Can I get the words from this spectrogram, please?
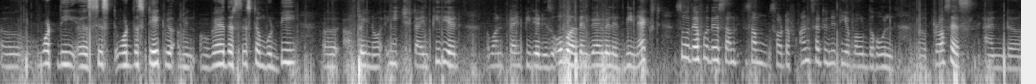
uh, what the uh, system what the state will I mean where the system would be after you know each time period one time period is over then where will it be next. So, therefore, there is some, some sort of uncertainty about the whole uh, process and uh,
